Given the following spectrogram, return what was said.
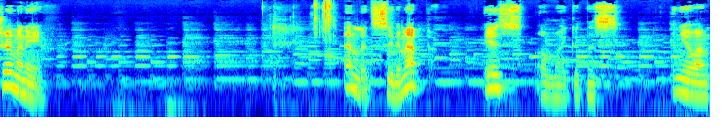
Germany. And let's see the map is oh my goodness a new one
